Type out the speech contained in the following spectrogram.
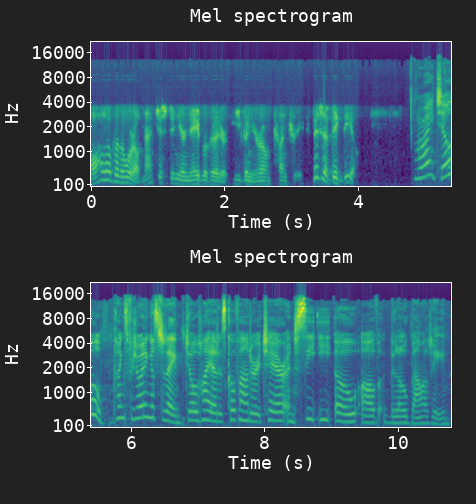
all over the world, not just in your neighborhood or even your own country. This is a big deal. All right, Joel, thanks for joining us today. Joel Hyatt is co founder, chair, and CEO of Globality.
